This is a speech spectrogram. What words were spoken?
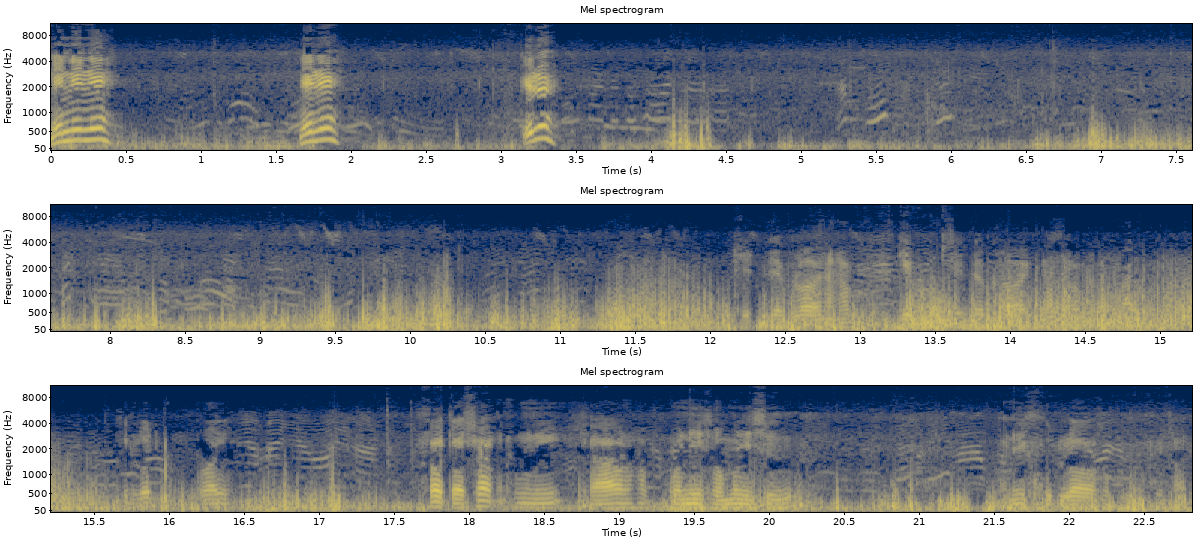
นี่นี่นี่นี่นี่กินเลยเสร็จเรี ยบร้อยนะครับ เก็บเสร็จเรียบร้อยกระสอบน้ำมัดขึ้นรถไว้เข้าแต่ช่างพรุ่งนี้เช้านะครับ วันนี้สมไม่ได้ซื้อ อันนี้ขุดรอครับพี่น้อง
